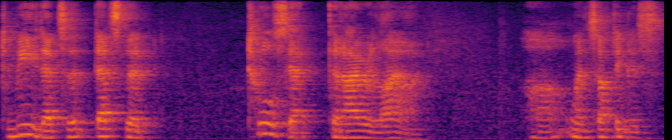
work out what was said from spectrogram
to me, that's a, that's the tool set that I rely on uh, when something is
